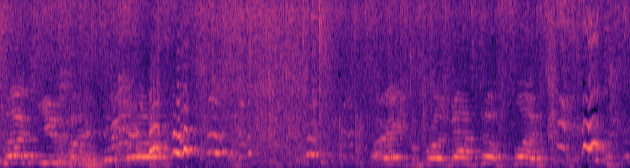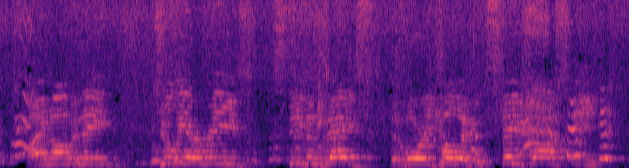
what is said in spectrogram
fuck you. All right, before the bathtub floods, I nominate Stephen Banks, and Lori Cullen. Stay frosty.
